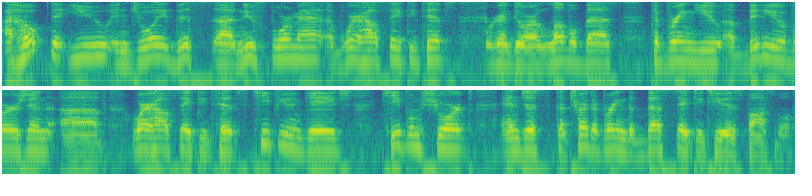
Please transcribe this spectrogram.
I hope that you enjoyed this uh, new format of warehouse safety tips. We're going to do our level best to bring you a video version of warehouse safety tips, keep you engaged, keep them short, and just try to bring the best safety to you as possible.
